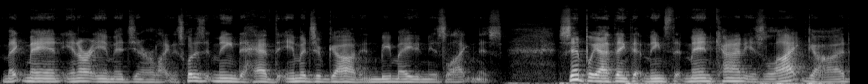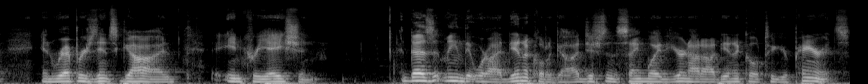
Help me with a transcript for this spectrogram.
Make man in our image, in our likeness. What does it mean to have the image of God and be made in His likeness? Simply, I think that means that mankind is like God and represents God in creation. It doesn't mean that we're identical to God, just in the same way that you're not identical to your parents,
